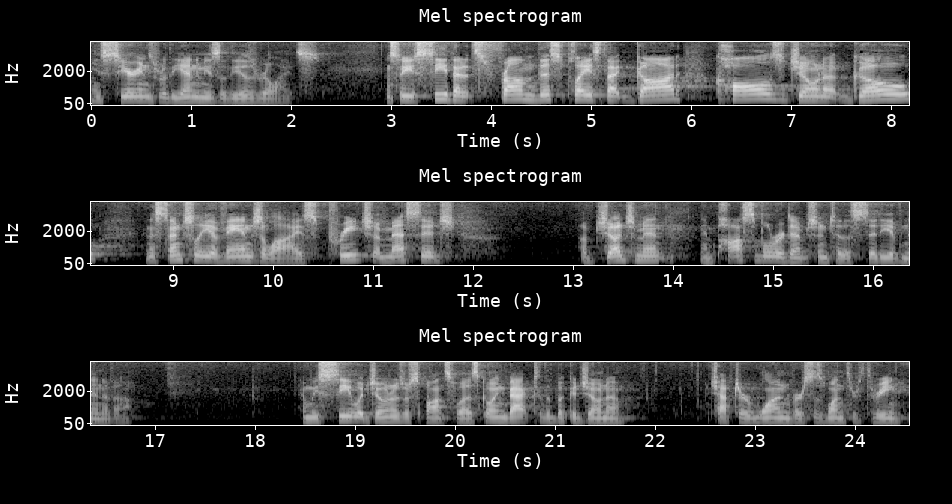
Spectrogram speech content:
The Assyrians were the enemies of the Israelites. And so you see that it's from this place that God calls Jonah, go and essentially evangelize, preach a message of judgment and possible redemption to the city of Nineveh. And we see what Jonah's response was. Going back to the book of Jonah, chapter 1, verses 1 through 3.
